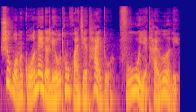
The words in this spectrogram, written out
是我们国内的流通环节太多，服务也太恶劣。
